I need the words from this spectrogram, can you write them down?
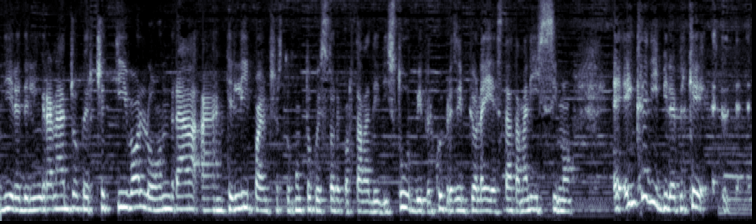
dire, dell'ingranaggio percettivo a Londra, anche lì poi a un certo punto questo le portava dei disturbi, per cui per esempio lei è stata malissimo. È, incredibile perché eh,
